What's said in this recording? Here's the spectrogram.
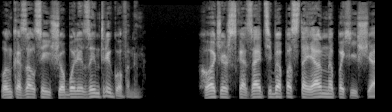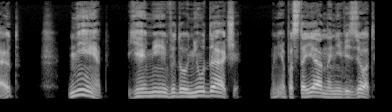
Он казался еще более заинтригованным. — Хочешь сказать, тебя постоянно похищают? Нет, я имею в виду неудачи. Мне постоянно не везет.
